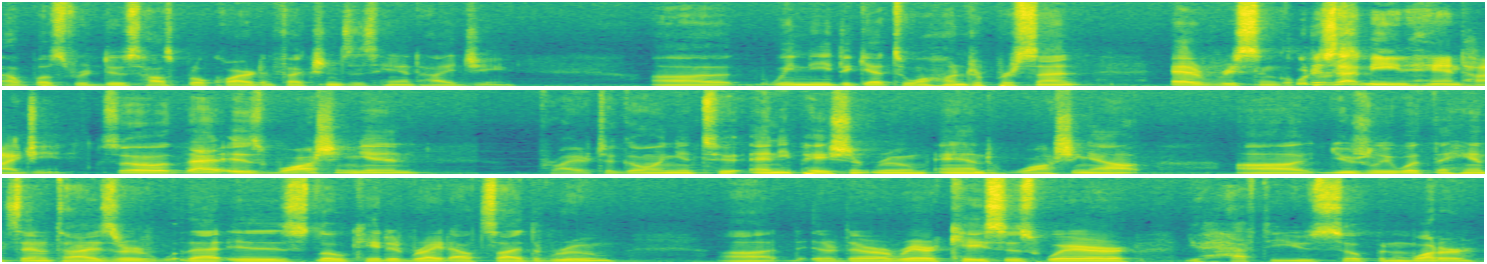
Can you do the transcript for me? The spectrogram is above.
help us reduce hospital-acquired infections, is hand hygiene. Uh, we need to get to 100% every single. What does that mean, hand hygiene? So that is washing in prior to going into any patient room and washing out. Uh, usually with the hand sanitizer that is located right outside the room. Uh, there, there, are rare cases where you have to use soap and water,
